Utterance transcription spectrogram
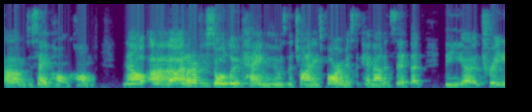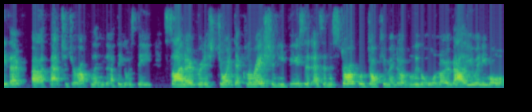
um, to save Hong Kong. Now, uh, I don't know if you saw Liu Kang, who was the Chinese foreign minister, came out and said that the uh, treaty that uh, Thatcher drew up, and I think it was the Sino-British Joint Declaration, he views it as an historical document of little or no value anymore.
